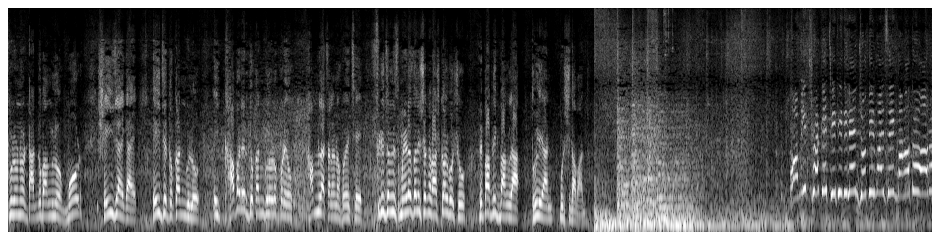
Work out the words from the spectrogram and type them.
পুরনো ডাকবাংলো মোড়, সেই জায়গায় এই যে দোকানগুলো, এই খাবারের দোকানগুলোর ওপরেও হামলা চালানো হয়েছে। ভিডিও জার্নালিস্ট মেহরাজ আলীর সঙ্গে ভাস্কর বসু, রিপাবলিক বাংলা, ধুলিয়ান, মুর্শিদাবাদ। শাহকে চিঠি দিলেন জ্যোতির্ময় সিং মাহাতো। আরও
